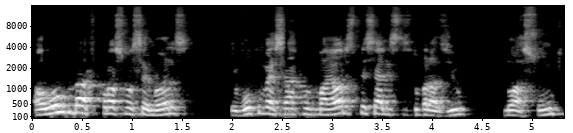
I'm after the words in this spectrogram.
Ao longo das próximas semanas, eu vou conversar com os maiores especialistas do Brasil no assunto,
